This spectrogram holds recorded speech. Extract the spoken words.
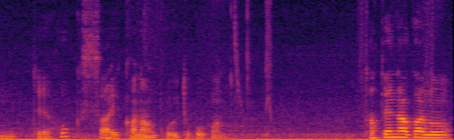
んで北斎かなんか置いとこかな。縦長の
